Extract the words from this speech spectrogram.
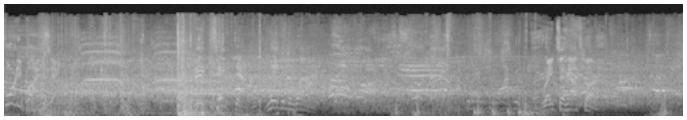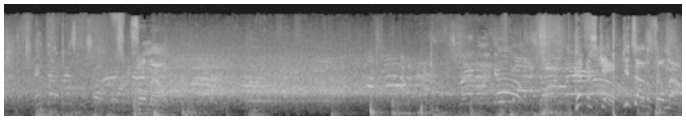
Forty-five seconds. Big takedown late in the round. Right to half guard. Full mount. Hip escape. Gets out of the full mount.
